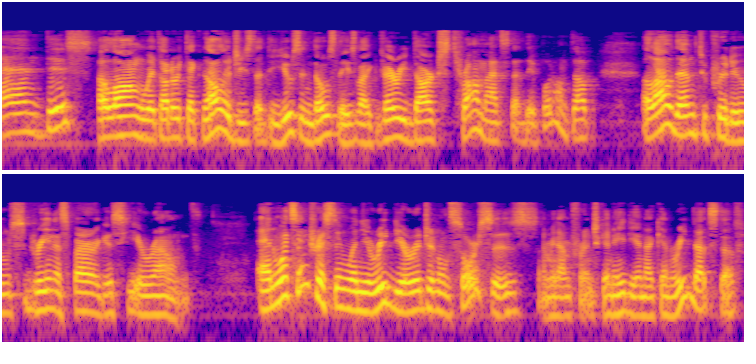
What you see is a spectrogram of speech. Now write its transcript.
And this, along with other technologies that they use in those days, like very dark straw mats that they put on top, allow them to produce green asparagus year round. And what's interesting when you read the original sources, I mean, I'm French Canadian, I can read that stuff,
